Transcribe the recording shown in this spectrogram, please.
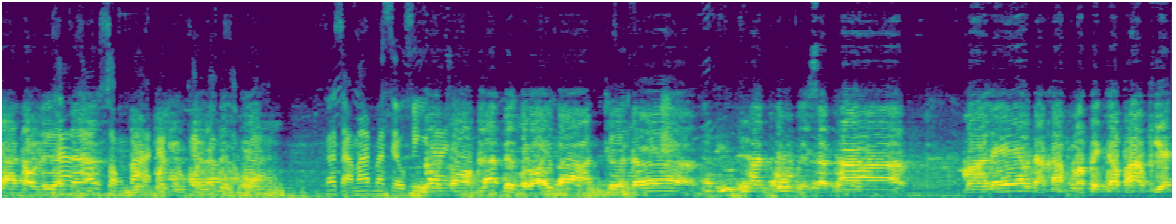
ยะต่อเรือนค่านะเข้าสองบาทนะผมคนละเข้าหนึ่งสองอบางทค์ก็สามารถมาเซลฟี่กได้ระสอบละหนึ่งร้อยบาท เชิญเด้อท่านผู้มีศรัทธา มาแล้วนะครับมาเป็นเจ้าภาพเขียน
